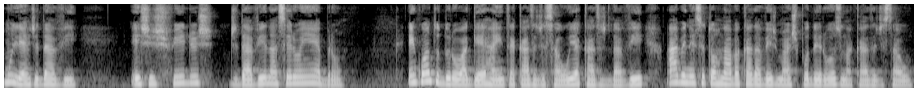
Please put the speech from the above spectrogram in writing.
mulher de Davi. Estes filhos de Davi nasceram em Hebron. Enquanto durou a guerra entre a casa de Saul e a casa de Davi, Abner se tornava cada vez mais poderoso na casa de Saul.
